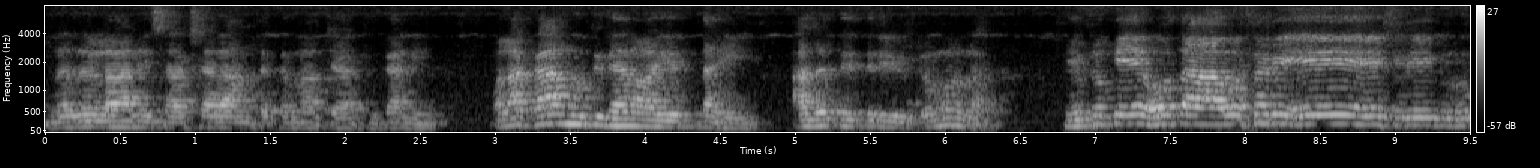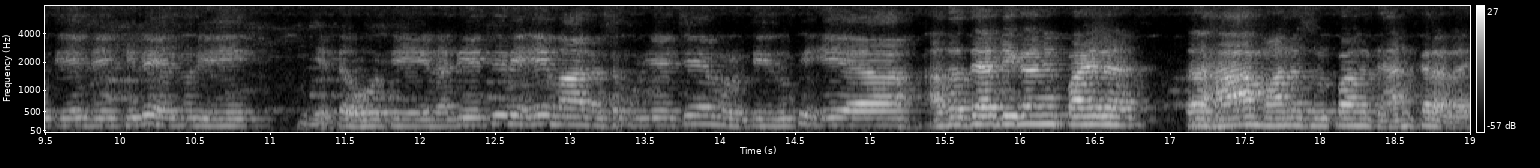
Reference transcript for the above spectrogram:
नजरेला आणि साक्षाला अंतकरणाच्या ठिकाणी मला का मूर्ती ध्यानाला येत नाही? आज ते तरी विक्रम म्हणू लागला. हिचुके होता अवसरे श्री गुरु ते देखिले दुरी. येत होते नदी तिरे मानस पूजेचे मूर्ती रूपी. आता त्या ठिकाणी पाहिलं तर हा मानस रूपाने ध्यान करायलाय.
